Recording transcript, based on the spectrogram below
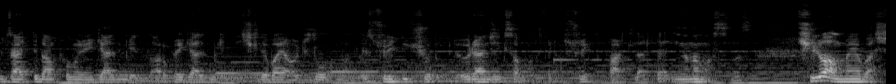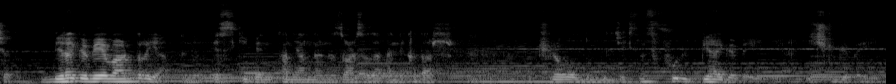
özellikle ben Polonya'ya geldim geldi, Avrupa'ya geldim geldi. İçki de bayağı ucuz olduğundan dolayı sürekli içiyordum. Bir de öğrencilik zamanı falan sürekli partiler falan inanamazsınız. Kilo almaya başladım. Bira göbeği vardır ya hani eski beni tanıyanlarınız varsa zaten ne kadar e, kilolu olduğumu bileceksiniz. Full bira göbeğiydi yani. içki göbeğiydi.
